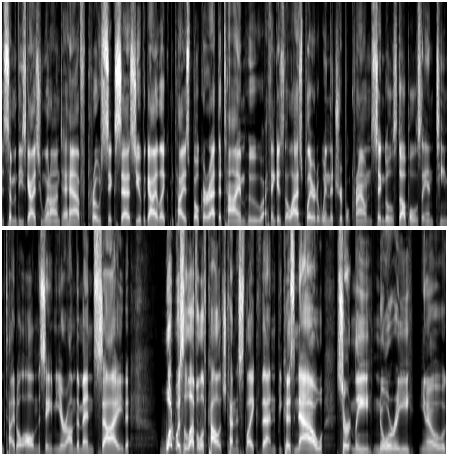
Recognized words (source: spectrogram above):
some of these guys who went on to have pro success. You have a guy like Matias Boeker at the time, who I think is the last player to win the Triple Crown, singles, doubles, and team title all in the same year on the men's side. What was the level of college tennis like then? Because now, certainly, Norrie, you know,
